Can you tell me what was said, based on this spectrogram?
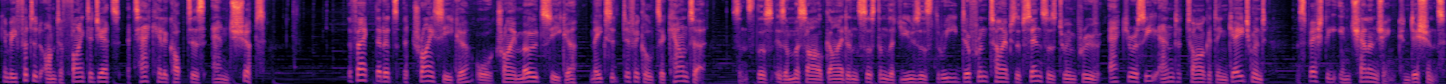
can be fitted onto fighter jets, attack helicopters, and ships, The fact that it's a tri-seeker or tri-mode seeker makes it difficult to counter, since this is a missile guidance system that uses three different types of sensors to improve accuracy and target engagement, especially in challenging conditions.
